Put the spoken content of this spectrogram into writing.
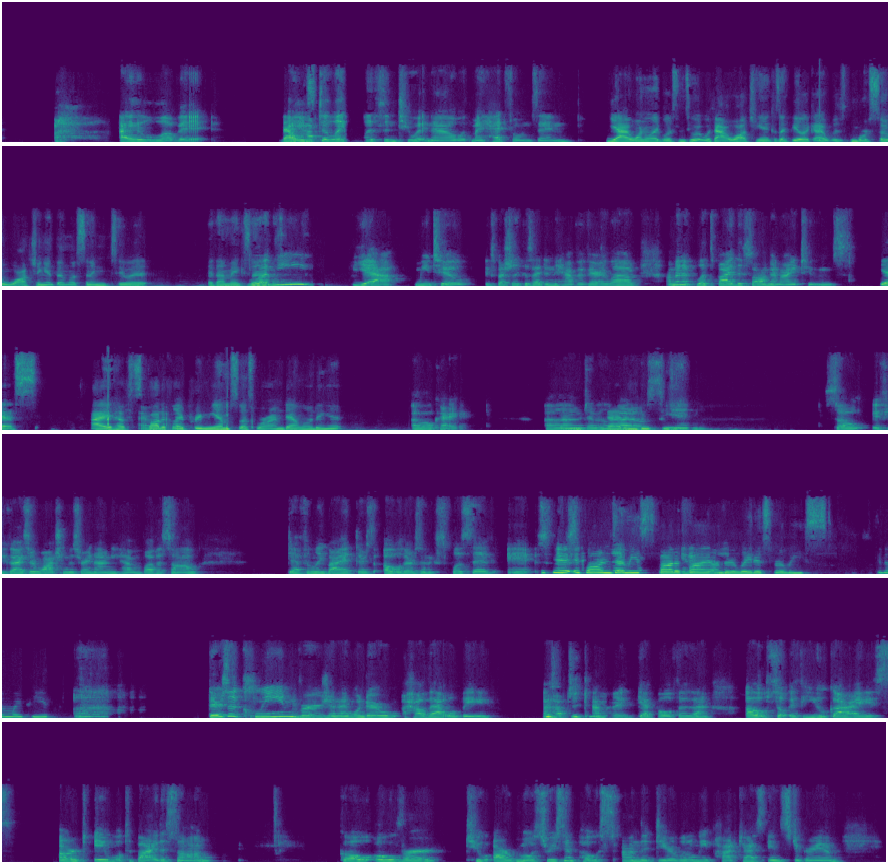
I love it. that I was have to like listen to it now with my headphones in. yeah. I want to like listen to it without watching it because I feel like I was more so watching it than listening to it. If that makes sense. Let me, yeah, me too. Especially because I didn't have it very loud. I'm gonna let's buy the song on iTunes. Yes, I have? Spotify Premium, so that's where I'm downloading it. Oh, okay. Um, Demi Lovato. Skin. So if you guys are watching this right now and you haven't bought the song, definitely buy it. There's oh, there's an and Yeah, it's on Demi's Spotify under latest release. Skin of my teeth. There's a clean version. I wonder how that will be. I have to. I'm gonna get both of them. Oh, so if you guys aren't able to buy the song, go over to our most recent post on the Dear Little Me podcast Instagram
